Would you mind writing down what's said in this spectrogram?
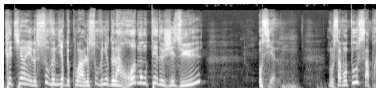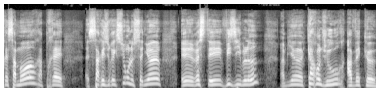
chrétiens, est le souvenir de quoi? Le souvenir de la remontée de Jésus au ciel. Nous le savons tous, après sa mort, après sa résurrection, le Seigneur est resté visible eh bien, 40 jours avec euh,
